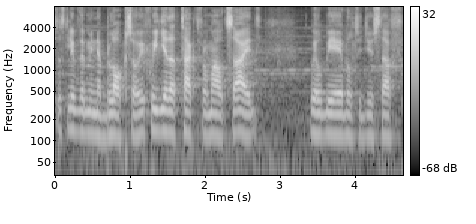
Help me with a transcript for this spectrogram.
just leave them in a block, so if we get attacked from outside, we'll be able to do stuff.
